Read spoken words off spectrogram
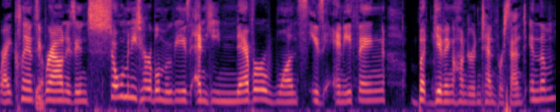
right? Clancy Yeah. Brown is in so many terrible movies and he never once is anything but giving 110% in them.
